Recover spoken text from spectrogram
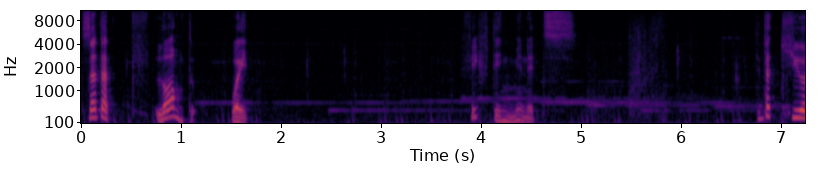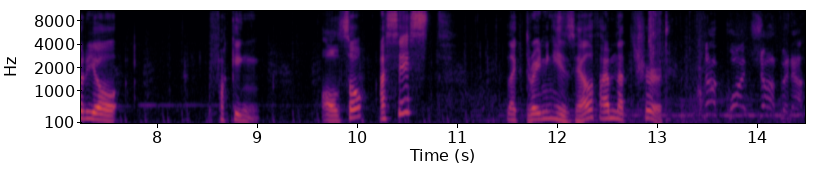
It's not that long to wait. 15 minutes. Did the Qurio fucking also assist? Like draining his health? I'm not sure. Not quite sharp enough!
